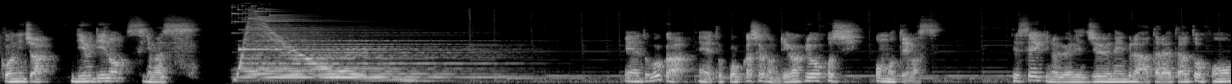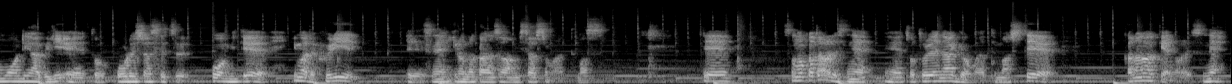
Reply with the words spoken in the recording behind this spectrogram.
こんにちは。DMT の杉山です。えっ、と、僕は、えっ、と、国家資格の理学療法士を持っています。で、正規の病院で10年ぐらい働いた後、訪問リハビリ、えっ、と、高齢者施設を見て、今でフリーでですね、いろんな患者さんを見させてもらってます。で、その方はですね、えっ、と、トレーナー業もやってまして、神奈川県のですね、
